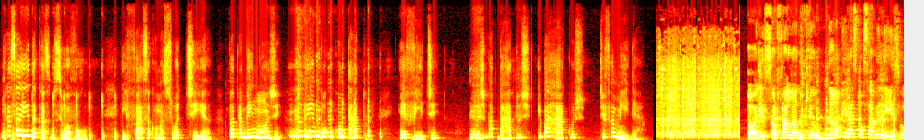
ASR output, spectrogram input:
para sair da casa do seu avô. E faça como a sua tia. Vá para bem longe. Mantenha pouco contato. Evite os babados e barracos de família. Olha, só falando que eu não me responsabilizo,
